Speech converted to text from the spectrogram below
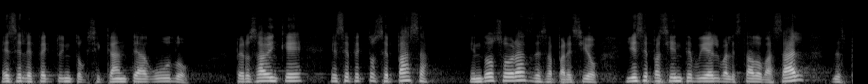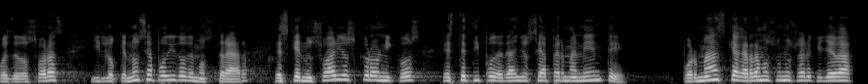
es el efecto intoxicante agudo. Pero ¿saben qué? Ese efecto se pasa. En dos horas desapareció y ese paciente vuelve al estado basal después de dos horas y lo que no se ha podido demostrar es que en usuarios crónicos este tipo de daño sea permanente. Por más que agarramos un usuario que lleva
